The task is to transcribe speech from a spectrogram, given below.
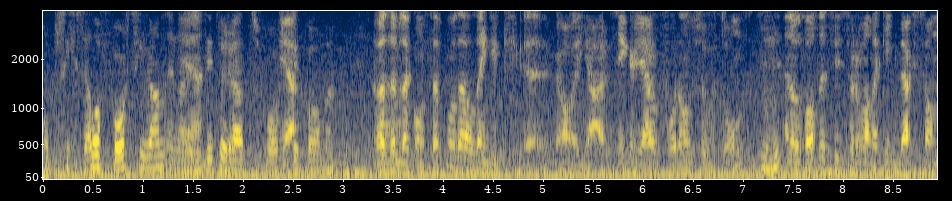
op zichzelf voortgegaan en dan Ja. is dit eruit voortgekomen. Wel, Ze hebben dat conceptmodel, denk ik, ja, een jaar, zeker een jaar op voorhand zo getoond. Mhm. En dat was altijd zoiets waarvan ik dacht van,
